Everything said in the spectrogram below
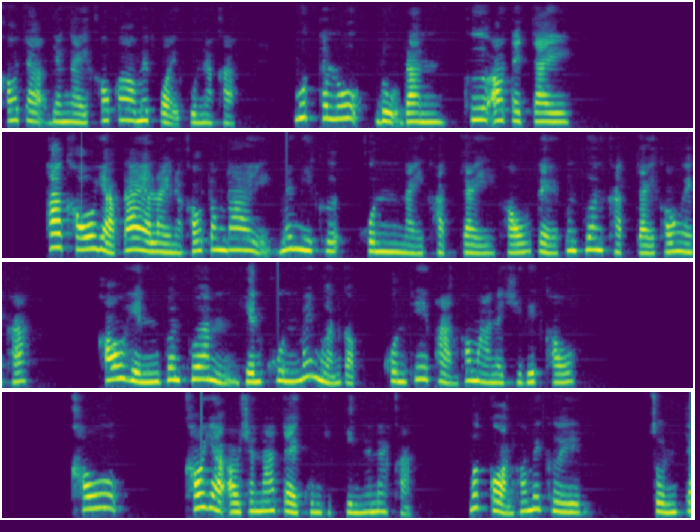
เขาจะยังไงเขาก็ไม่ปล่อยคุณนะคะ มุทะลุดุดันคือเอาแต่ใจ ถ้าเขาอยากได้อะไรนะเขาต้องได้ ไม่มีคนไหนขัดใจเขาแต่เพื่อนๆขัดใจเขาไงคะเขาเห็นเพื่อนๆเห็นคุณไม่เหมือนกับ คนที่ผ่านเข้ามาในชีวิตเขาเขาเขาอยากเอาชนะใจคุณจริงๆนั่นนะคะเมื่อก่อนเขาไม่เคยสนใจ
